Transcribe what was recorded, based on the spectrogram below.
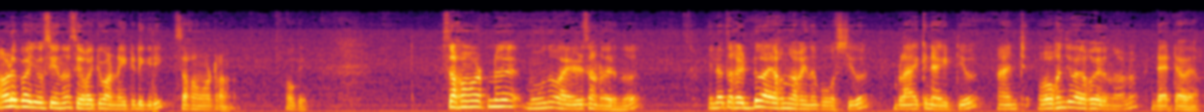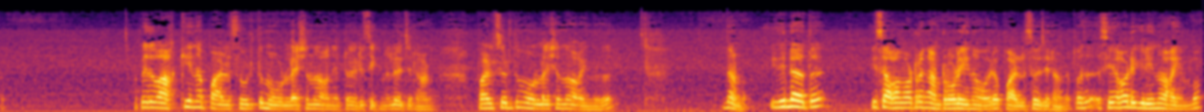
നമ്മളിപ്പോൾ യൂസ് ചെയ്യുന്നത് zero to one eighty degree സഹമോട്ടറാണ്. ഓക്കെ സഹമോട്ടറിന് മൂന്ന് വയേഴ്സാണ് വരുന്നത്. ഇതിനകത്ത് ഹെഡ് വയർ എന്ന് പറയുന്നത് positive black negative and orange wire വരുന്നതാണ് ഡാറ്റ വയർ. അപ്പോൾ ഇത് വർക്ക് ചെയ്യുന്ന പൾസ് വിടുത്ത് മോഡുലേഷൻ എന്ന് പറഞ്ഞിട്ട് ഒരു സിഗ്നൽ വെച്ചിട്ടാണ്. പൾസ് വിടുത്ത് മോഡുലേഷൻ എന്ന് പറയുന്നത് ഇതാണ്. ഇതിന്റെ അകത്ത് ഈ സഹമോട്ടർ കൺട്രോൾ ചെയ്യുന്ന ഓരോ പൾസ് വെച്ചിട്ടാണ്. ഇപ്പോൾ സീറോ ഡിഗ്രി എന്ന് പറയുമ്പോൾ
